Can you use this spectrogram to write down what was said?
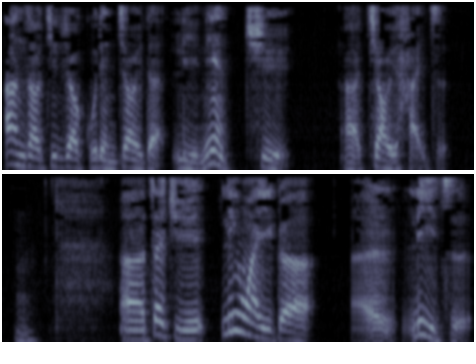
按照基督教古典教育的理念去啊教育孩子。嗯，呃，再举另外一个呃例子，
